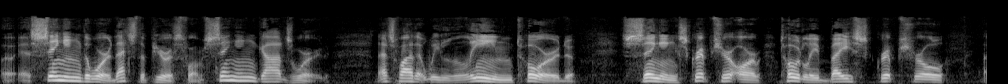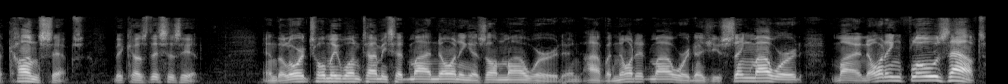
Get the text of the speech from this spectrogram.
uh, singing the word, that's the purest form. Singing God's word. That's why that we lean toward singing scripture or totally base scriptural uh, concepts because this is it. And the Lord told me one time, He said, My anointing is on my word, and I've anointed my word. And as you sing my word, my anointing flows out.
